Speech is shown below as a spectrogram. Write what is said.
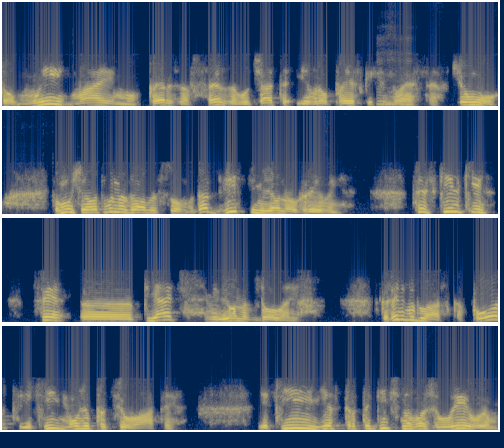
то ми маємо перш за все залучати європейських інвесторів. Чому? Тому що от ви назвали суму, да, 200 мільйонів гривень. Це скільки? Це е, 5 мільйонів доларів. Скажіть, будь ласка, порт, який може працювати, який є стратегічно важливим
